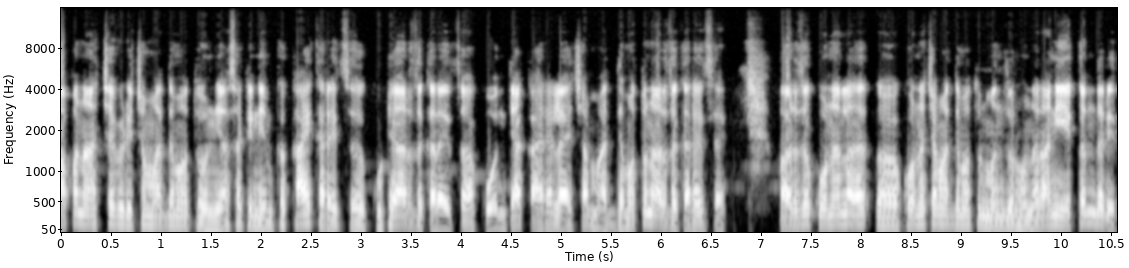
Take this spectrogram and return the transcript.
आपण आजच्या व्हिडिओच्या माध्यमातून यासाठी नेमकं काय करायचं कुठे अर्ज करायचा कोणत्या कार्यालयाच्या माध्यमातून अर्ज करायचा आहे? अर्ज कोणाला कोणाच्या माध्यमातून मंजूर होणार? आणि एकंदरीत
